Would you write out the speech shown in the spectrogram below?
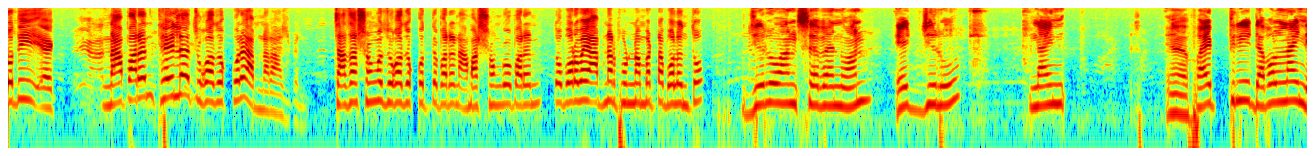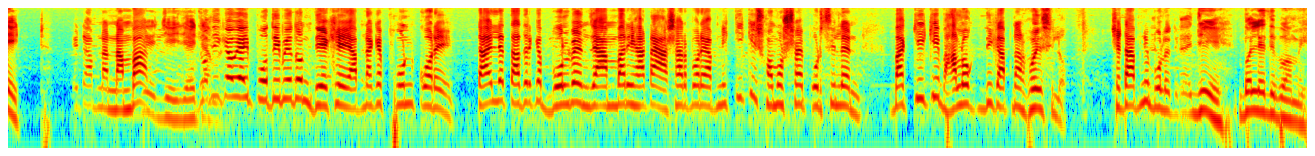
যদি না পারেন তাহলে যোগাযোগ করে আপনারা আসবেন। চাচার সঙ্গে যোগাযোগ করতে পারেন আমার সঙ্গেও পারেন। তো বড় ভাই আপনার ফোন নাম্বারটা বলেন তো। Zero one seven one eight zero nine five three double nine eight. এটা আপনার নাম্বার যদি কেউ এই প্রতিবেদন দেখে আপনাকে ফোন করে তাহলে তাদেরকে বলবেন যে আমবাড়ি হাটে আসার পরে আপনি কি কি সমস্যায় পড়ছিলেন বা কি কি ভালো দিক আপনার হয়েছিল? সেটা আপনি বলে দিবেন। জি বলে দিব আমি।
